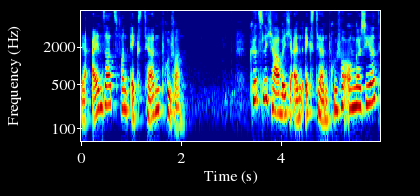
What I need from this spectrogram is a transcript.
der Einsatz von externen Prüfern. Kürzlich habe ich einen externen Prüfer engagiert,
